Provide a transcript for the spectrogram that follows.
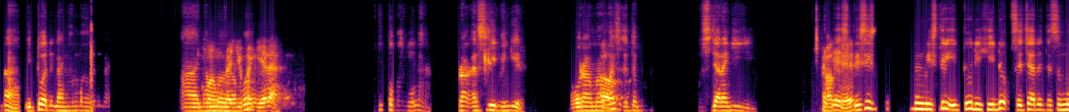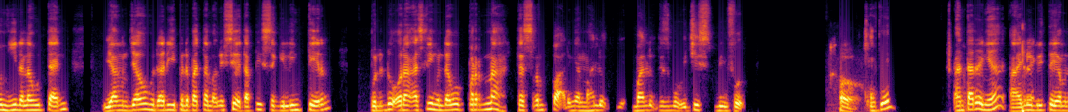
nah, itu adalah nama uh, nama Orang Melayu apa? panggil lah. kita panggil lah. Orang asli panggil. Orang mawas oh. atau sejarah gigi. Okay, Okay. spesies misteri itu dihidup secara tersembunyi dalam hutan yang jauh dari pendapatan manusia tapi segelintir penduduk orang asli mendakwa pernah terserempak dengan makhluk makhluk tersebut which is Bigfoot. Oh. Okay. Antaranya, ah, ini berita yang.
